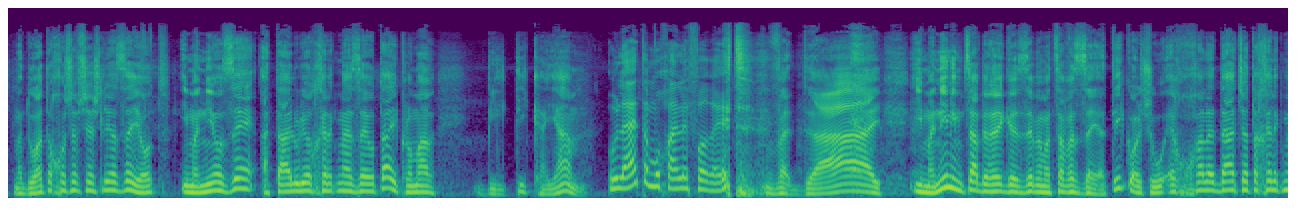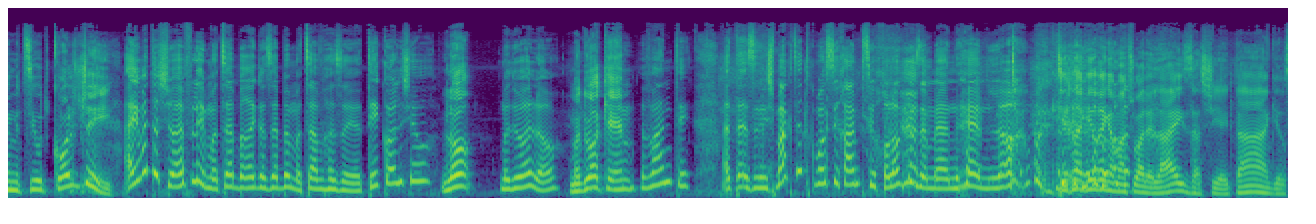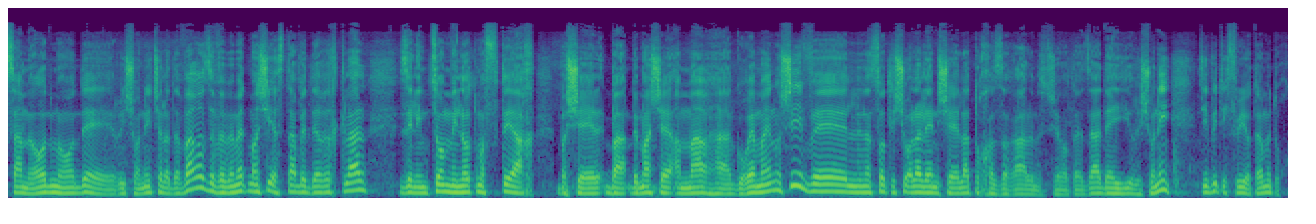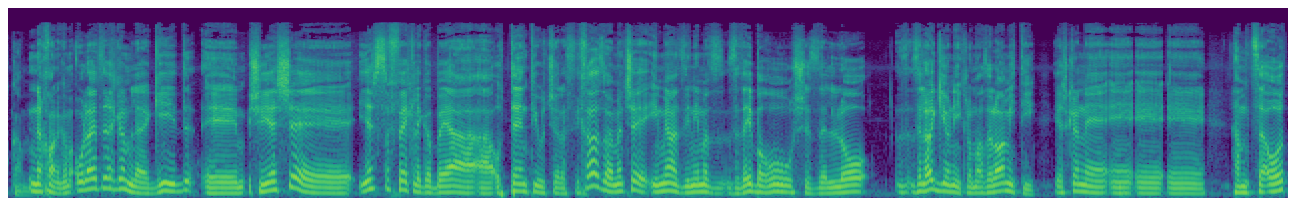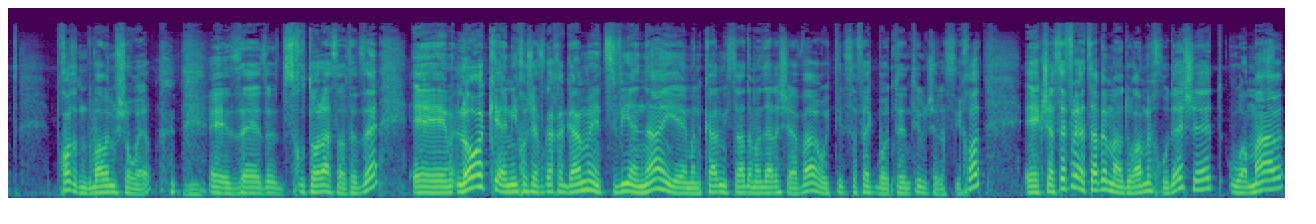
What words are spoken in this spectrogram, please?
מדוע אתה חושב שיש לי הזיות? אם אני הוזה, אתה עלול להיות חלק מהזיותיי, כלומר, בלתי קיים. אולי אתה מוכן לפרט? ודאי. אם אני נמצא ברגע זה במצב הזייתי כלשהו, איך אוכל לדעת שאתה חלק ממציאות כלשהי? האם אתה שואף להימצא ברגע זה במצב הזייתי כלשהו? לא. מדוע לא? מדוע כן? הבנתי. אתה, זה נשמע קצת כמו שיחה עם פסיכולוג כזה מהנהן, לא? צריך להגיד רגע משהו על אלייזה, שהיא הייתה גרסה מאוד מאוד אה, ראשונית של הדבר הזה, ובאמת מה שהיא עשתה בדרך כלל זה למצוא מילות מפתח בשאל, ב, במה שאמר הגורם האנושי, ולנסות לשאול עליהן שאלה תוך חזרה על השאלות האלה. זה היה די ראשוני. GPT-3 יותר מתוחכם. נכון, גם, אולי צריך גם להגיד אה, שיש אה, יש ספק לגבי הא- האותנטיות של השיחה הזו, האמת שאם מאזינים אז זה די ברור שזה לא, זה לא הגיוני, כלומר זה לא אמיתי. יש כאן אה, אה, אה, אה, המצאות. בכל זאת, מדובר במשורר, אה, זה, זה זכותו לעשות את זה. אה, לא רק אני חושב ככה, גם אה, צבי ינאי, מנכ"ל משרד המדע לשעבר, הוא הטיל ספק באותנטיות של השיחות. כשהספר יצא במהדורה מחודשת, הוא אמר,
